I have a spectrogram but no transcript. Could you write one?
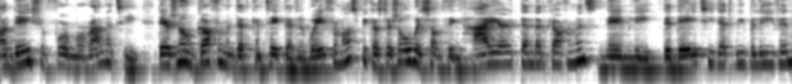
foundation for morality. There's no government that can take that away from us because there's always something higher than that government, namely the deity that we believe in.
